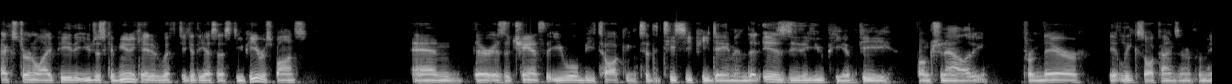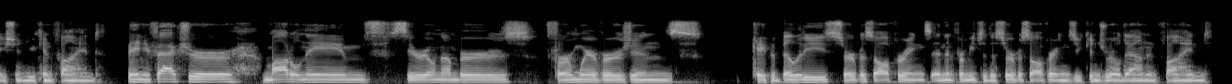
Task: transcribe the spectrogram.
external IP that you just communicated with to get the SSDP response. And there is a chance that you will be talking to the TCP daemon that is the UPnP functionality. From there, it leaks all kinds of information. You can find manufacturer, model names, serial numbers, firmware versions, capabilities, service offerings, and then from each of the service offerings, you can drill down and find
